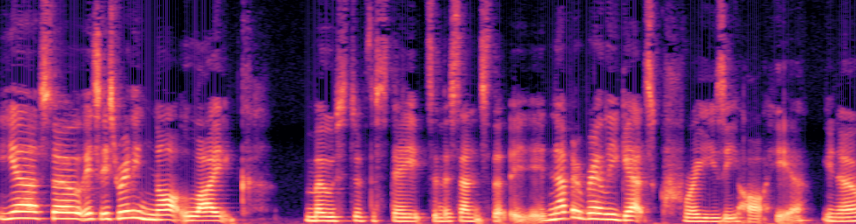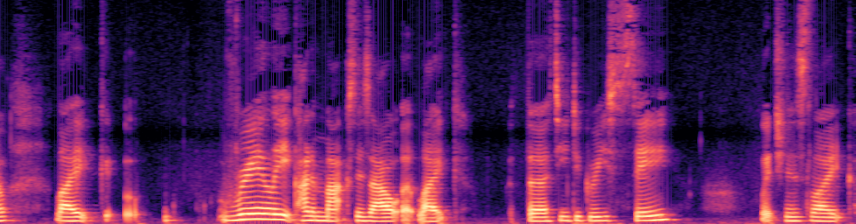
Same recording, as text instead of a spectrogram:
Yeah, so it's, it's really not like most of the states in the sense that it, it never really gets crazy hot here, you know? Like, really, it kind of maxes out at like 30 degrees C, which is like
